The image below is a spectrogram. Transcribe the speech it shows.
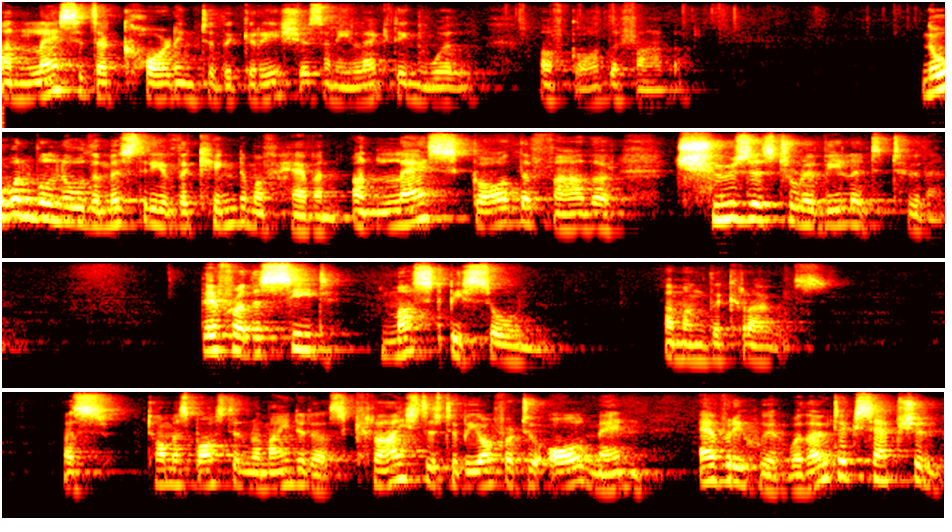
unless it's according to the gracious and electing will of God the Father. No one will know the mystery of the kingdom of heaven unless God the Father chooses to reveal it to them. Therefore, the seed must be sown among the crowds. As Thomas Boston reminded us, Christ is to be offered to all men everywhere, without exception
